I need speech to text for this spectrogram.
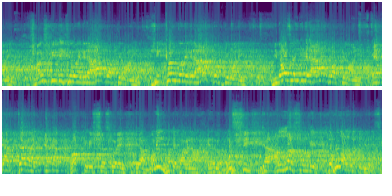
মানে সাংস্কৃতিক জীবনে গেলে আর এক রবকে মানে শিক্ষাঙ্গনে গেলে আর এক রবকে মানে বিবাহ সাহিত্যে গেলে আর এক রবকে মানে এক এক জায়গায় এক এক রবকে বিশ্বাস করে এরা মমিন হতে পারে না। এ হলো মুশ্রিক, যারা আল্লাহর সঙ্গে বহু আল্লাহকে মিলেছে।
